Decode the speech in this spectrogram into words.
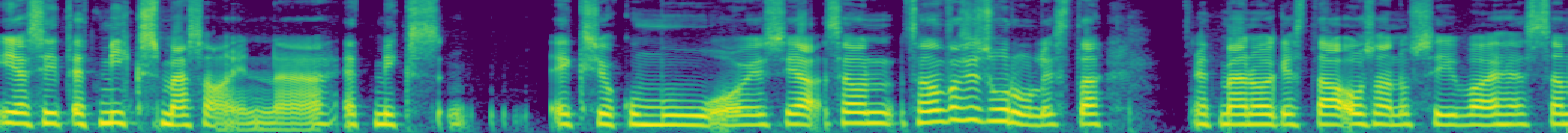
ja sitten, että miksi mä sain nämä, että miksi, eikö joku muu olisi. Ja se on, se on tosi surullista, että mä en oikeastaan osannut siinä vaiheessa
